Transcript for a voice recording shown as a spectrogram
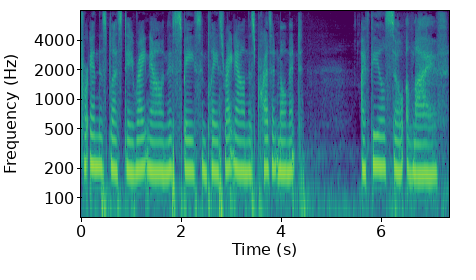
For in this blessed day, right now, in this space and place, right now, in this present moment, I feel so alive.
